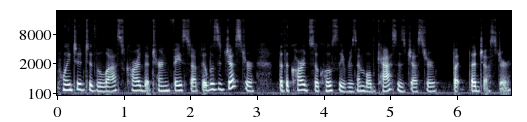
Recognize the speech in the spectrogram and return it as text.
pointed to the last card that turned face up. It was a jester, but the card so closely resembled Cass's jester, but the jester.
